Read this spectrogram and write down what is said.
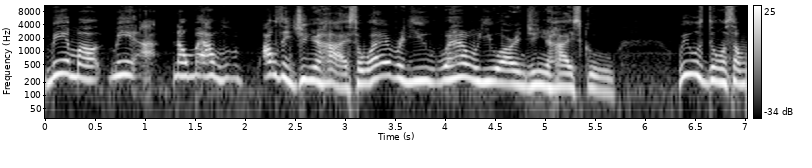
me and my me I, no I was, I was in junior high. So wherever you wherever you are in junior high school, we was doing something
